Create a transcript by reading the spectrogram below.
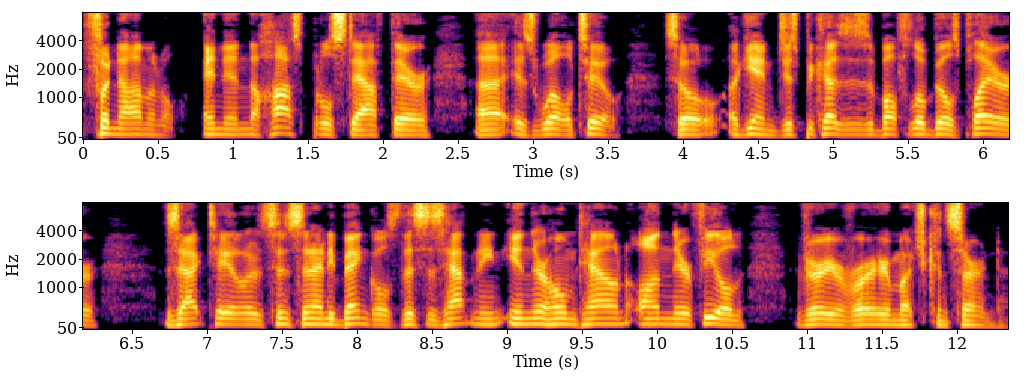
phenomenal. And then the hospital staff there, uh, as well, too. So again, just because he's a Buffalo Bills player, Zac Taylor, Cincinnati Bengals, this is happening in their hometown on their field. Very, very much concerned.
